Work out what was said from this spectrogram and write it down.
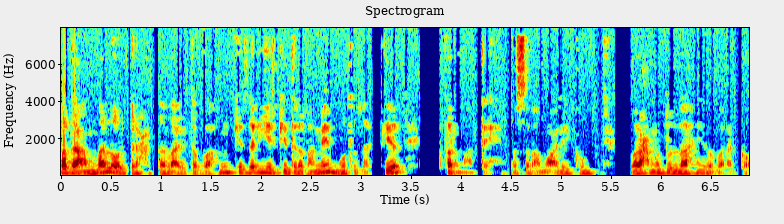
फ़तः अमल और फिर हतलाम के ज़रिए इसकी तरफ़ हमें मुतजर फरमाते हैं। असल वरहमल वर्का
